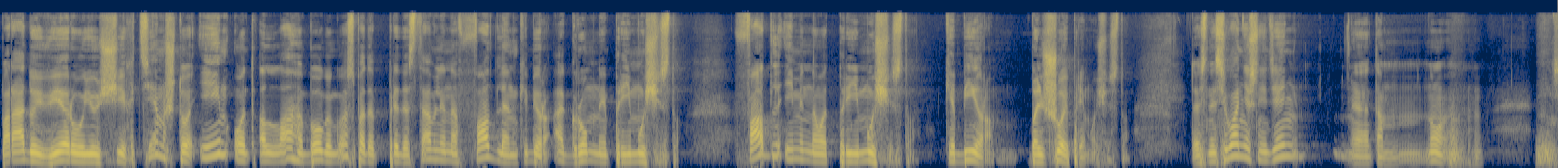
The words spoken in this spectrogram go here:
Порадуй верующих тем, что им от Аллаха, Бога Господа, предоставлено фадлен кибир, огромное преимущество. Фадл именно вот преимущество. Кибира, большое преимущество. То есть на сегодняшний день э, там, ну,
